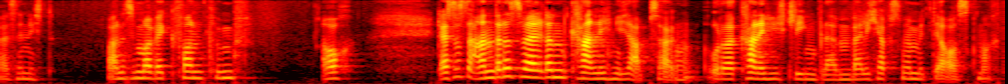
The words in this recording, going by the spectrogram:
weiß ich nicht, wann sind wir weggefahren? Fünf? Auch? Das ist was anderes, weil dann kann ich nicht absagen oder kann ich nicht liegen bleiben, weil ich habe es mir mit dir ausgemacht.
